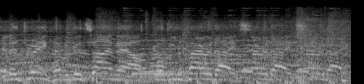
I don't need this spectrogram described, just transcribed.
Get a drink. Have a good time now. Welcome to paradise. Paradise. Paradise.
